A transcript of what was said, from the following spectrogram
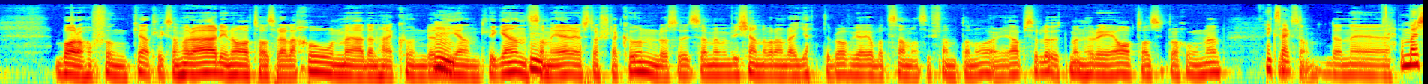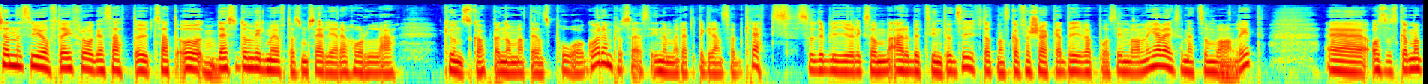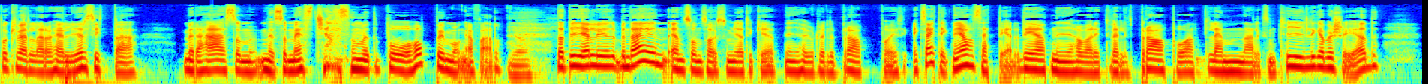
bara har funkat. Liksom, hur är din avtalsrelation med den här kunden mm. egentligen mm. som är er största kund? Och så vidare. Men vi känner varandra jättebra för vi har jobbat tillsammans i 15 år. Ja, absolut, men hur är avtalssituationen? Exakt. Liksom. Den är... Man känner sig ju ofta ifrågasatt och utsatt. Och mm. dessutom vill man ju ofta som säljare hålla kunskapen om att det ens pågår en process inom en rätt begränsad krets. Så det blir ju liksom arbetsintensivt att man ska försöka driva på sin vanliga verksamhet som mm. vanligt. Eh, och så ska man på kvällar och helger sitta med det här som, som mest känns som ett påhopp i många fall. Ja. Så att det gäller ju, men det är en, en sån sak som jag tycker att ni har gjort väldigt bra på Excitec, när jag har sett er, det är att ni har varit väldigt bra på att lämna liksom, tydliga besked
